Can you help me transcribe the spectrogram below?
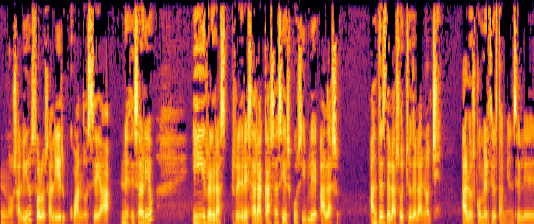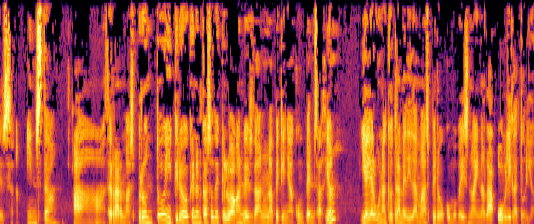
no salir, solo salir cuando sea necesario y regresar a casa si es posible a las antes de las 8 de la noche. A los comercios también se les insta a cerrar más pronto y creo que en el caso de que lo hagan les dan una pequeña compensación. Y hay alguna que otra medida más, pero como veis no hay nada obligatorio.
